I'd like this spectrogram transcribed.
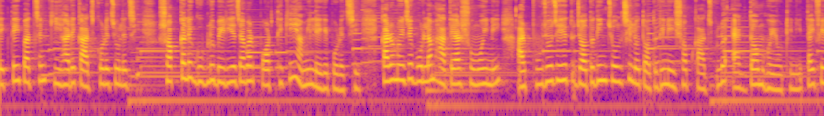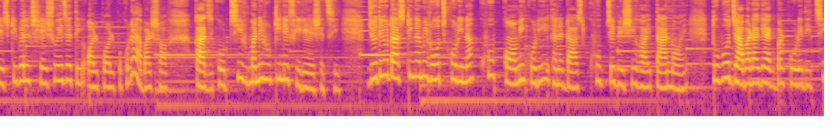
দেখতেই পাচ্ছেন কী হারে কাজ করে চলেছি। সকালে গুবলু বেরিয়ে যাবার পর থেকেই আমি লেগে পড়েছি। কারণ ওই যে বললাম, হাতে আর সময় নেই। আর পুজো যেহেতু যতদিন চলছিল ততদিন এই সব কাজগুলো একদম হয়ে ওঠেনি। তাই ফেস্টিভ্যাল শেষ হয়ে যেতেই অল্প অল্প করে আবার সব কাজ করছি মানে রুটিনে ফিরে এসেছি। যদিও ডাস্টিং আমি রোজ করি না, খুব কমই করি। এখানে ডাস্ট খুব যে বেশি হয় তা নয়। তবুও যাবার আগে একবার করে দিচ্ছি,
